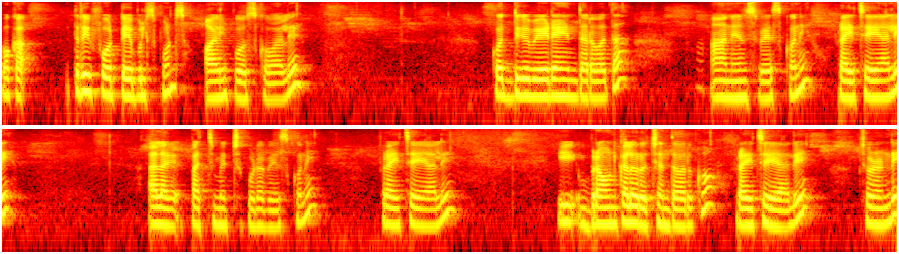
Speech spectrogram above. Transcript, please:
ఒక త్రీ ఫోర్ టేబుల్ స్పూన్స్ ఆయిల్ పోసుకోవాలి. కొద్దిగా వేడైన తర్వాత ఆనియన్స్ వేసుకొని ఫ్రై చేయాలి. అలాగే పచ్చిమిర్చి కూడా వేసుకొని ఫ్రై చేయాలి. ఈ బ్రౌన్ కలర్ వచ్చేంత వరకు ఫ్రై చేయాలి. చూడండి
